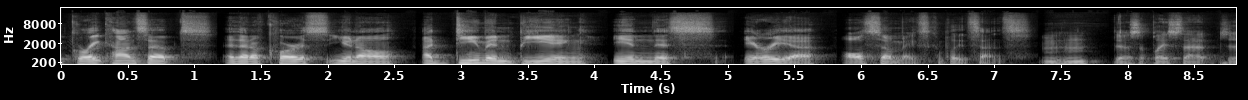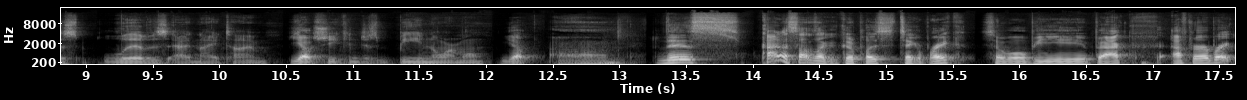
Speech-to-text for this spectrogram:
great concept. And then, of course, you know, a demon being in this area also makes complete sense. hmm There's a place that just lives at nighttime. Yep. So she can just be normal. Yep. Um, this kind of sounds like a good place to take a break. So we'll be back after our break.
